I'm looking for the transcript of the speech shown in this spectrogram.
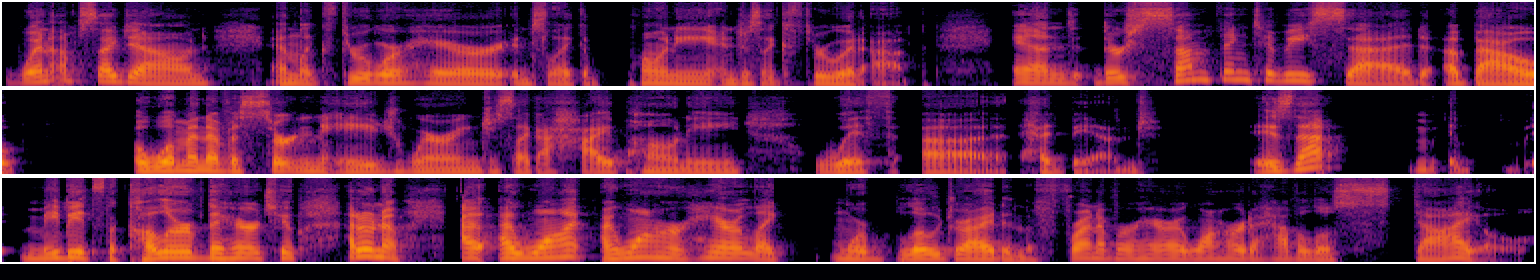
went upside down and like threw her hair into like a pony and just like threw it up. And there's something to be said about a woman of a certain age wearing just like a high pony with a headband. Is that maybe it's the color of the hair too? I don't know. I, I want I want her hair like more blow dried in the front of her hair. I want her to have a little style.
